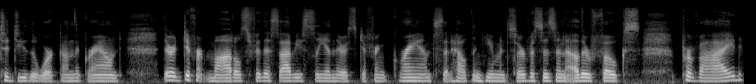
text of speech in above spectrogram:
to do the work on the ground. There are different models for this, obviously, and there's different grants that Health and Human Services and other folks provide.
